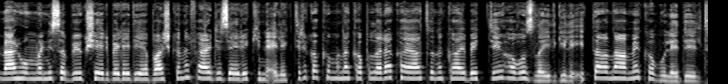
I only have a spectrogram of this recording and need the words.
Merhum Manisa Büyükşehir Belediye Başkanı Ferdi Zeyrek'in elektrik akımına kapılarak hayatını kaybettiği havuzla ilgili iddianame kabul edildi.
